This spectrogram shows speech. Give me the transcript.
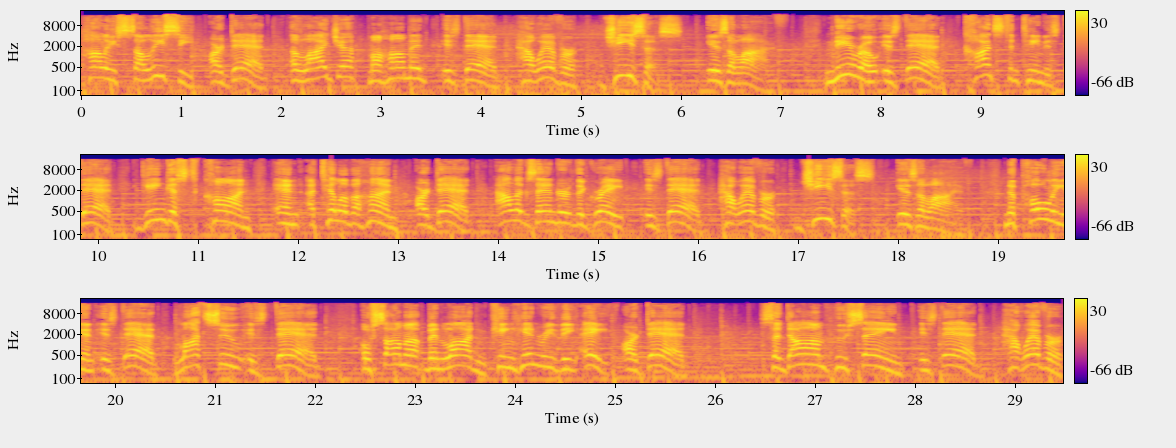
Haile Selassie are dead. Elijah Muhammad is dead. However, Jesus is alive. Nero is dead. Constantine is dead. Genghis Khan and Attila the Hun are dead. Alexander the Great is dead. However, Jesus is alive. Napoleon is dead. Lao Tzu is dead. Osama bin Laden, King Henry VIII are dead. Saddam Hussein is dead. However,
